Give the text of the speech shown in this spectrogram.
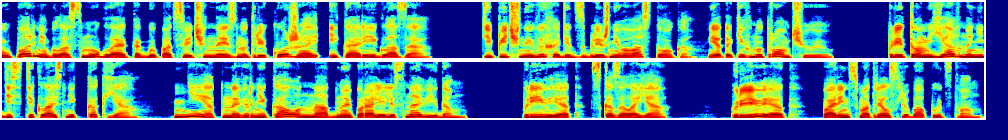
У парня была смуглая, как бы подсвеченная изнутри кожа и карие глаза. Типичный выходец с Ближнего Востока. Я таких нутром чую. Притом явно не десятиклассник, как я. Нет, наверняка он на одной параллели с Навидом. «Привет», — сказала я. «Привет», — парень смотрел с любопытством.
